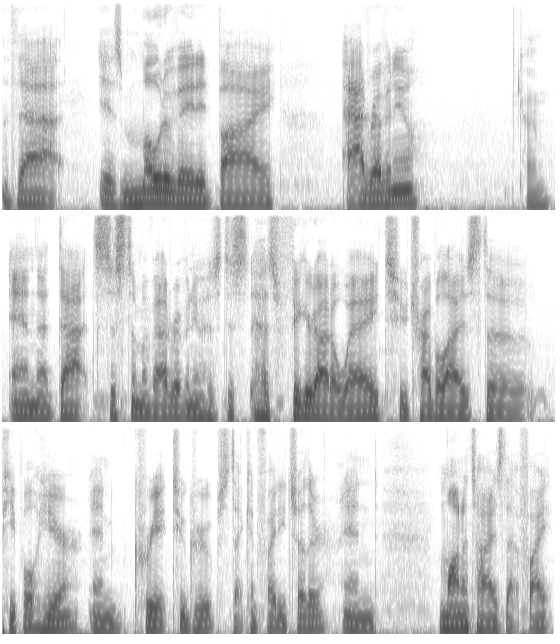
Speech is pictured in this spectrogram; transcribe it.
that is motivated by ad revenue Okay. and that that system of ad revenue has dis- has figured out a way to tribalize the people here and create two groups that can fight each other and monetize that fight.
